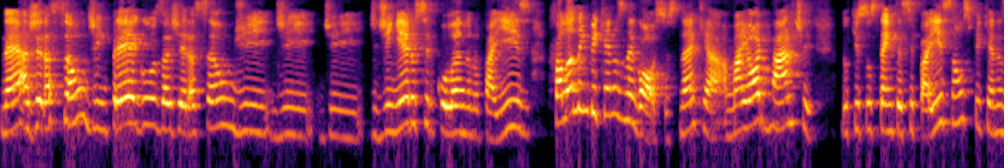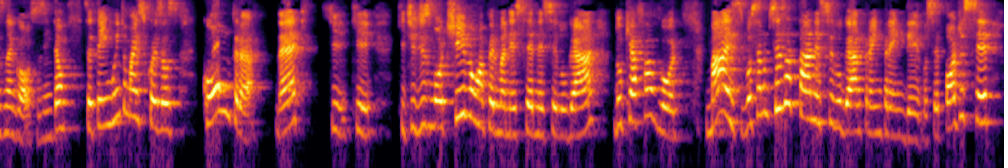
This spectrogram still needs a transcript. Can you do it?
né, a geração de empregos, a geração de, de, de, de, dinheiro circulando no país, falando em pequenos negócios, né, que a maior parte do que sustenta esse país são os pequenos negócios. Então, você tem muito mais coisas contra, né, que, que, que te desmotivam a permanecer nesse lugar do que a favor. Mas você não precisa estar nesse lugar para empreender, você pode ser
